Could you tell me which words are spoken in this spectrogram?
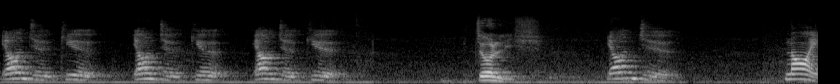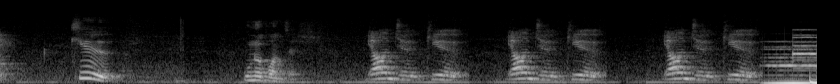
49 49 49 চল্লিশ 40 9 9 ঊনপঞ্চাশ 49 49 49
